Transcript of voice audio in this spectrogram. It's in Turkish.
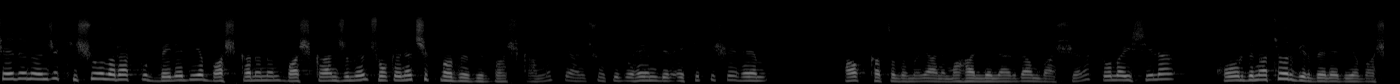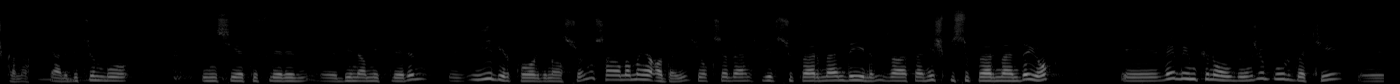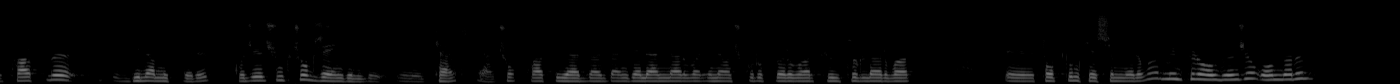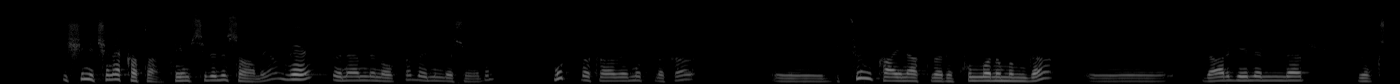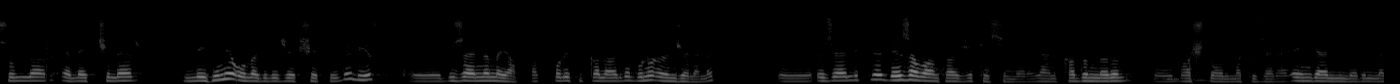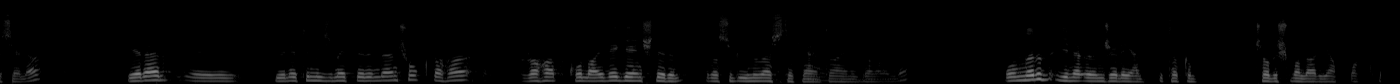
şeyden önce kişi olarak bu belediye başkanının başkancılığı çok öne çıkmadığı bir başkanlık. Yani çünkü bu hem bir ekip işi hem halk katılımı yani mahallelerden başlayarak. Dolayısıyla koordinatör bir belediye başkanı. Yani bütün bu inisiyatiflerin, e, dinamiklerin e, iyi bir koordinasyonu sağlamaya adayız. Yoksa ben bir süpermen değilim. Zaten hiçbir süpermen de yok. E, ve mümkün olduğunca buradaki farklı dinamikleri, Kocaeli çünkü çok zengin bir e, kent. Yani çok farklı yerlerden gelenler var, inanç grupları var, kültürler var, e, toplum kesimleri var. Mümkün olduğunca onların işin içine katan, temsilini sağlayan ve önemli nokta demin de söyledim. Mutlaka ve mutlaka e, bütün kaynakların kullanımında e, dar gelirliler, yoksullar, emekçiler lehine olabilecek şekilde bir e, düzenleme yapmak, politikalarda bunu öncelemek. E, özellikle dezavantajlı kesimlerin yani kadınların e, başta olmak üzere engellilerin mesela yerel e, yönetim hizmetlerinden çok daha rahat, kolay ve gençlerin, burası bir üniversite kenti aynı zamanda, onları yine önceleyen bir takım çalışmalar yapmak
